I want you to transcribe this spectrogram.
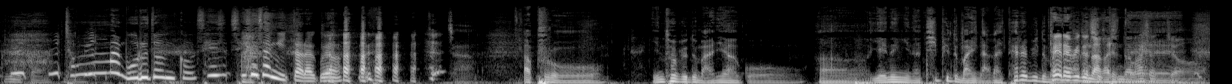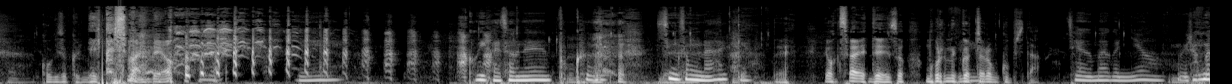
그러니까. 정말 모르던 거 새, 새 세상이 있더라고요. 자, 앞으로 인터뷰도 많이 하고 어, 예능이나 TV도 많이 나가, 텔레비도 많이 테레비도 나가신다고 하셨죠. 거기서 그런 얘기 하시면 안 돼요. 네. 거기 가서는 포크 싱송라 할게요. 역사에 대해서 모르는 것처럼 굽시다. 제 음악은요. 뭐 이런 거.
